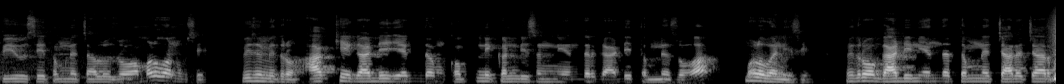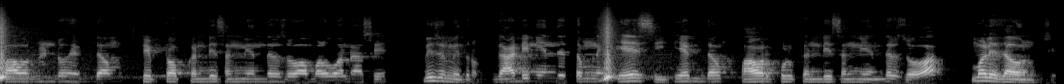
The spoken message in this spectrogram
પીયુસી તમને ચાલુ જોવા મળવાનું છે. બીજું મિત્રો, આખી ગાડી એકદમ કંપની કન્ડિશનની અંદર ગાડી તમને જોવા મળવાની છે. મિત્રો, ગાડીની અંદર તમને ચારે ચાર પાવર વિન્ડો એકદમ ટીપટોપ કન્ડિશનની અંદર જોવા મળવાના છે. બીજું મિત્રો, ગાડીની અંદર તમને એસી એકદમ પાવરફુલ કન્ડિશનની અંદર જોવા મળી જવાનું છે.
